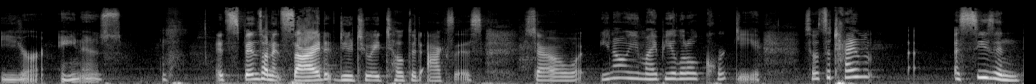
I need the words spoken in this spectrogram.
Uranus, it spins on its side due to a tilted axis. So, you know, you might be a little quirky. So, it's a time, a season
